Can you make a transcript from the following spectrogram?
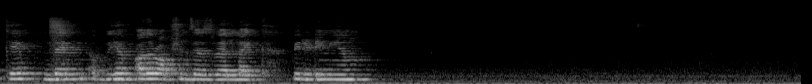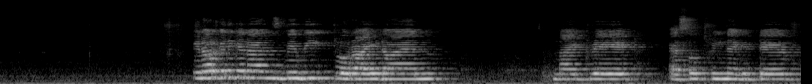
Okay, then we have other options as well like pyridinium, Inorganic anions may be chloride ion, nitrate, SO3 negative.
